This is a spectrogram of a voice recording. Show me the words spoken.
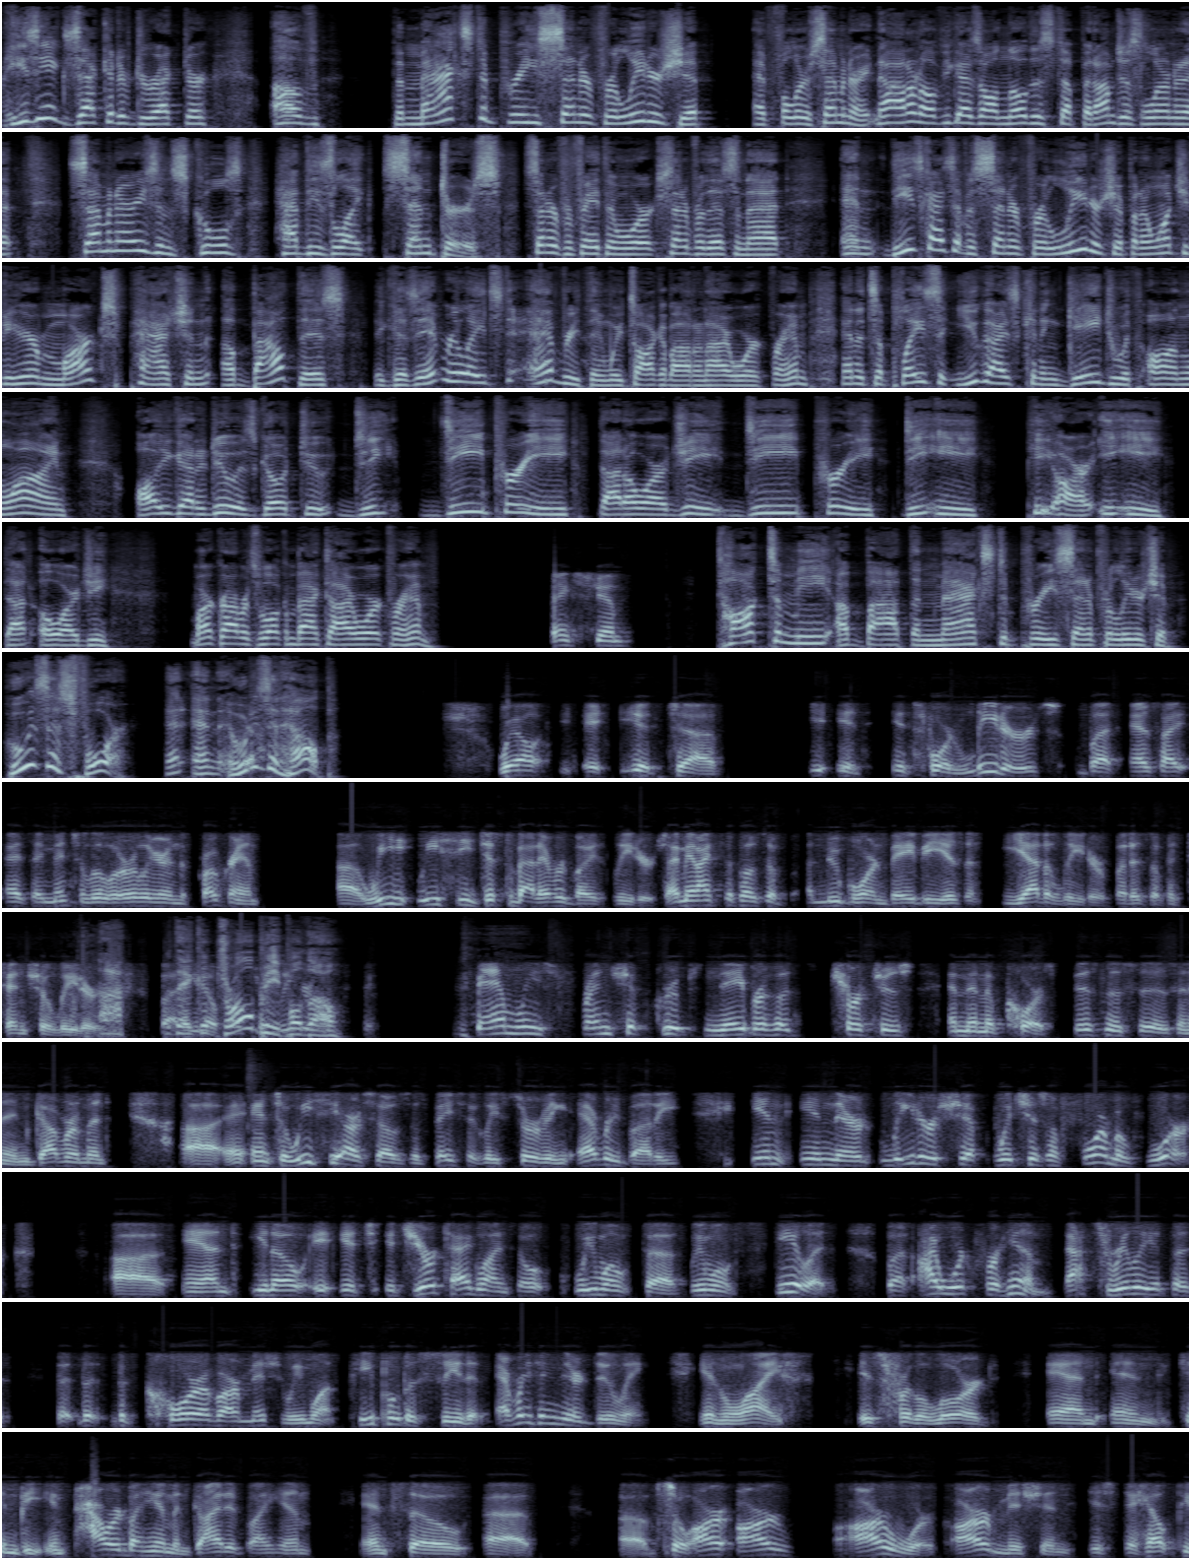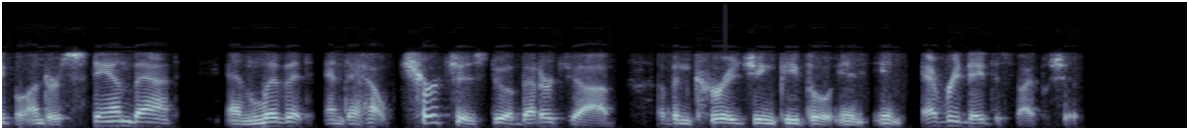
He's the executive director of the Max De Pree Center for Leadership at Fuller Seminary. Now, I don't know if you guys all know this stuff, but I'm just learning it. Seminaries and schools have these like centers, Center for Faith and Work, Center for this and that. And these guys have a center for leadership. And I want you to hear Mark's passion about this because it relates to everything we talk about in I Work for Him. And it's a place that you guys can engage with online all you got to do is go to d- depree.org, dpree, D-E-P-R-E-E dot O-R-G. Mark Roberts, welcome back to I Work for Him. Thanks, Jim. Talk to me about the Max De Pree Center for Leadership. Who is this for, and, and who does it help? Well, it, it, uh, it, it's for leaders, but as I as I mentioned a little earlier in the program, uh, we we see just about everybody's leaders. I mean, I suppose a, a, newborn baby isn't yet a leader, but is a potential leader. But they control know, people, leaders, though. Families, friendship groups, neighborhoods, churches, and then of course businesses and in government. Uh, and, and so we see ourselves as basically serving everybody in in their leadership, which is a form of work. Uh, and you know, it, it's it's your tagline, so we won't uh, we won't steal it. But I work for him. That's really at the the, the, the core of our mission. We want people to see that everything they're doing in life is for the Lord and and can be empowered by Him and guided by Him. And so, uh, uh, so our our our work, our mission is to help people understand that and live it, and to help churches do a better job of encouraging people in in everyday discipleship.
